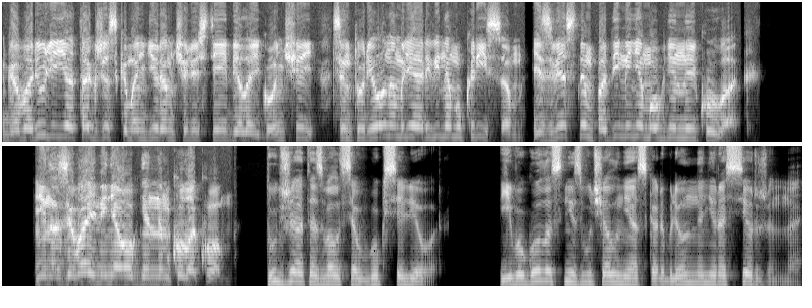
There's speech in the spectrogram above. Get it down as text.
Говорю ли я также с командиром челюстей Белой Гончей, Центурионом Леорвином Укрисом, известным под именем Огненный Кулак?» «Не называй меня Огненным Кулаком!» Тут же отозвался в боксе Леор. Его голос не звучал ни оскорбленно, ни рассерженно,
